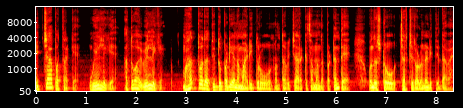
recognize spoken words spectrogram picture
ಇಚ್ಛಾಪತ್ರಕ್ಕೆ ವಿಲ್ಲಿಗೆ ಅಥವಾ ವಿಲ್ಲಿಗೆ ಮಹತ್ವದ ತಿದ್ದುಪಡಿಯನ್ನು ಮಾಡಿದ್ರು ಅನ್ನುವಂಥ ವಿಚಾರಕ್ಕೆ ಸಂಬಂಧಪಟ್ಟಂತೆ ಒಂದಷ್ಟು ಚರ್ಚೆಗಳು ನಡೀತಿದ್ದಾವೆ.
